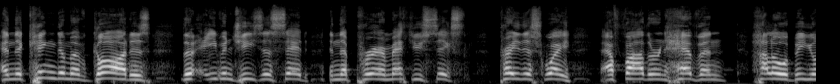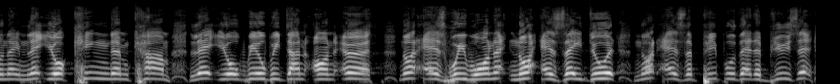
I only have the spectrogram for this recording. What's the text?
And the kingdom of God is the even Jesus said in the prayer Matthew 6, pray this way, our Father in heaven, hallowed be your name. Let your kingdom come. Let your will be done on earth, not as we want it, not as they do it, not as the people that abuse it,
